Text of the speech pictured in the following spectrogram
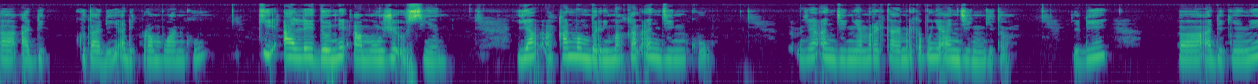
uh, adikku tadi, adik perempuanku, qui allait donner à manger aux siens, yang akan memberi makan anjingku. Maksudnya anjingnya mereka, mereka punya anjing gitu. Jadi, uh, adiknya ini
